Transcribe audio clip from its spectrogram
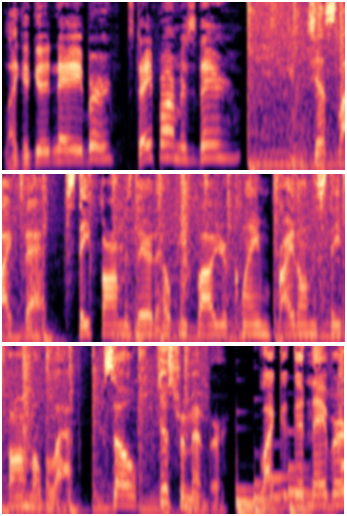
Like a good neighbor, State Farm is there. And just like that, State Farm is there to help you file your claim right on the State Farm mobile app. So just remember, like a good neighbor,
